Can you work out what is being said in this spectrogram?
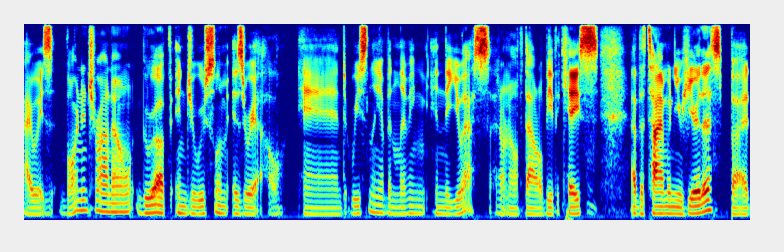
I was born in Toronto, grew up in Jerusalem, Israel, and recently I've been living in the US. I don't know if that'll be the case at the time when you hear this, but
